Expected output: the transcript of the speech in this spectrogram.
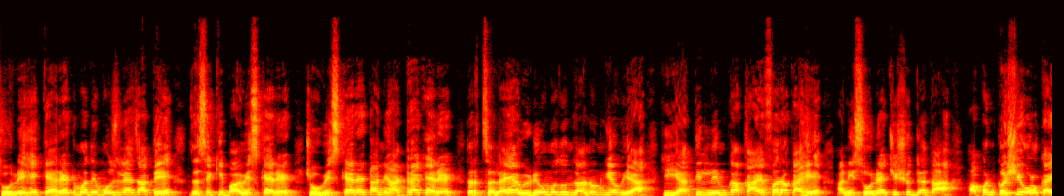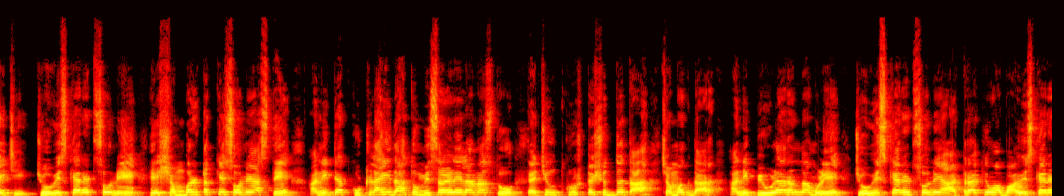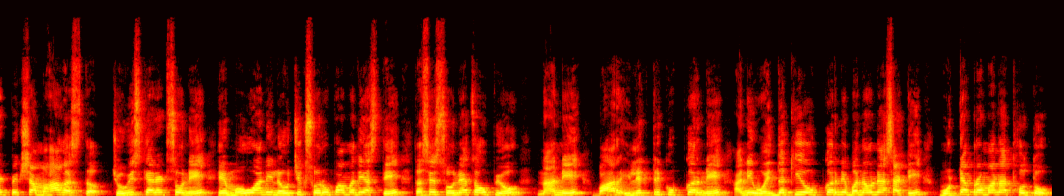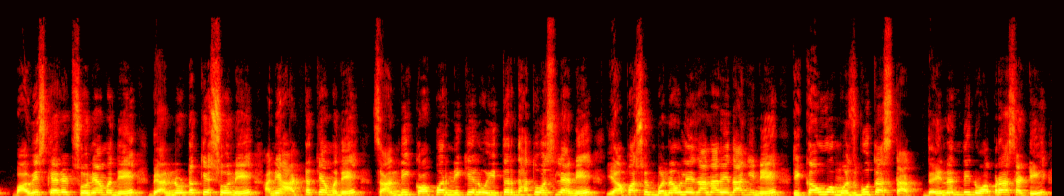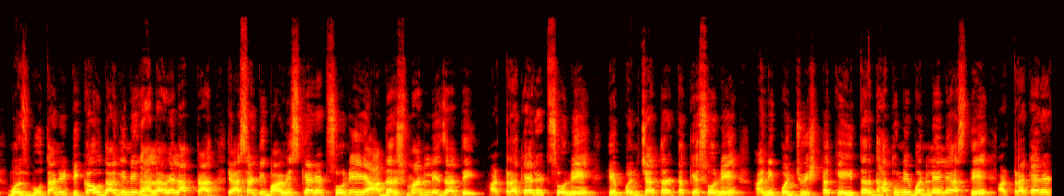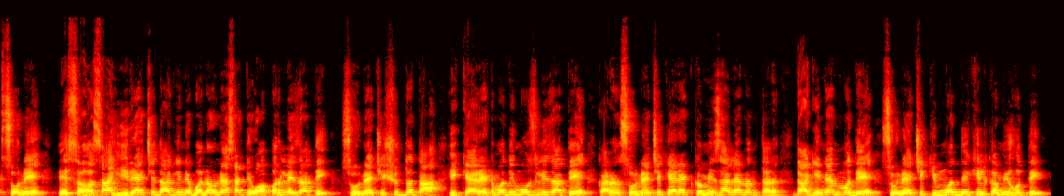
सोने हे कॅरेटमध्ये मोजले जाते. जसे की बावीस कॅरेट चोवीस कॅरेट आणि अठरा कॅरेट. तर चला या व्हिडिओ मधून जाणून घेऊया की यातील नेमका काय फरक आहे आणि सोन्याची शुद्धता आपण कशी ओळखायची? चोवीस कॅरेट सोने हे शंभर टक्के सोने असते आणि त्यात कुठलाही धातू मिसळलेला नसतो. त्याची उत्कृष्ट शुद्धता चमकदार आणि पिवळ्या रंगामुळे चोवीस कॅरेट सोने अठरा किंवा बावीस कॅरेटपेक्षा महाग असतं. चोवीस कॅरेट सोने हे मऊ आणि लव लवचिक स्वरूपामध्ये असते. तसेच सोन्याचा उपयोग नाणे बार इलेक्ट्रिक उपकरणे आणि वैद्यकीय उपकरणे बनवण्यासाठी मोठ्या प्रमाणात होतो. बावीस कॅरेट सोन्यामध्ये ब्याण्णव टक्के सोने आणि आठ टक्क्यामध्ये चांदी कॉपर निकेल व इतर धातू असल्याने यापासून बनवले जाणारे दागिने टिकाऊ व मजबूत असतात. दैनंदिन वापरासाठी मजबूत आणि टिकाऊ दागिने घालावे लागतात. त्यासाठी बावीस कॅरेट सोने हे आदर्श मानले जाते. अठरा कॅरेट सोने हे पंच्याहत्तर टक्के सोने आणि पंचवीस टक्के इतर धातूने बनलेले असते. अठरा कॅरेट सोने हे सहसा हिऱ्याचे दागिने बनवण्यासाठी वापरले जाते. सोन्याची शुद्धता ही कॅरेटमध्ये मोजली जाते कारण सोन्याचे कॅरेट कमी झाल्यानंतर दागिन्यांमध्ये सोन्याची किंमत देखील कमी होते.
